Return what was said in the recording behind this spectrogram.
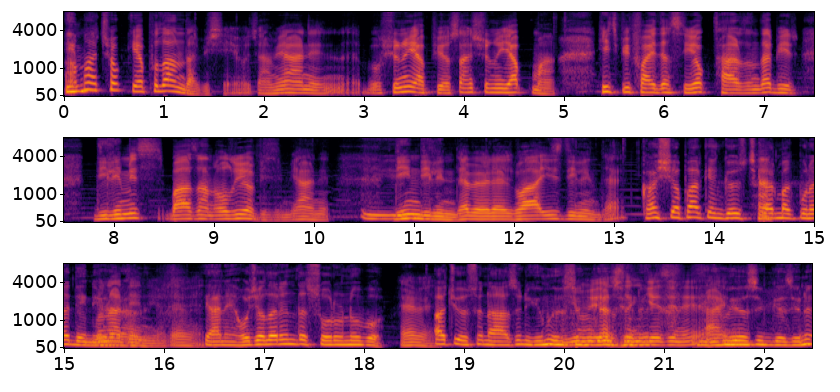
Ama çok yapılan da bir şey hocam. Yani bu şunu yapıyorsan şunu yapma. Hiçbir faydası yok tarzında bir dilimiz bazen oluyor bizim. Yani e, din dilinde böyle vaiz dilinde kaş yaparken göz çıkarmak buna deniyor. buna herhalde. deniyor. Evet. Yani hocaların da sorunu bu. Evet. Açıyorsun ağzını yumuyorsun, Yumuyorsun gözünü. gözünü. Yumuyorsun gözünü.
